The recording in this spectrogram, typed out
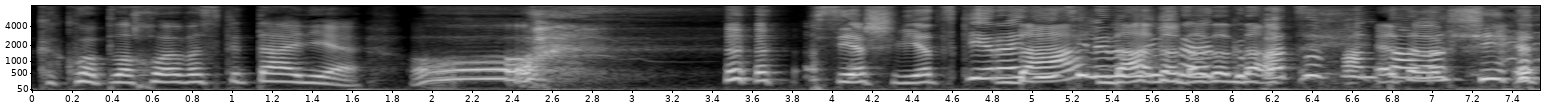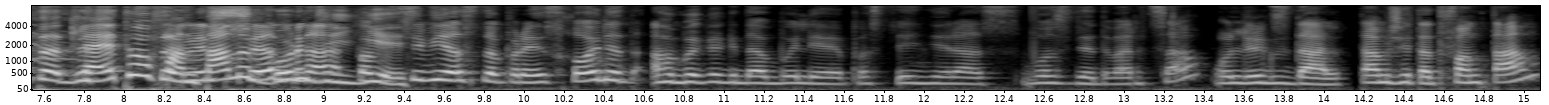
Какое плохое воспитание! О, Все шведские Да, родители да, да, разрешают да, да, да. купаться в это фонтанах. вообще Это для этого фонтаны в городе есть. повсеместно происходит. А мы когда были последний раз возле дворца Ульриксдаль, там же этот фонтан,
